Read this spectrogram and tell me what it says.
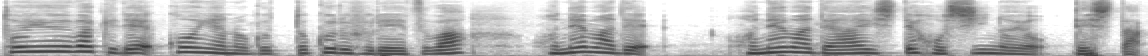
というわけで今夜のグッとくるフレーズは、骨まで、骨まで愛してほしいのよでした。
